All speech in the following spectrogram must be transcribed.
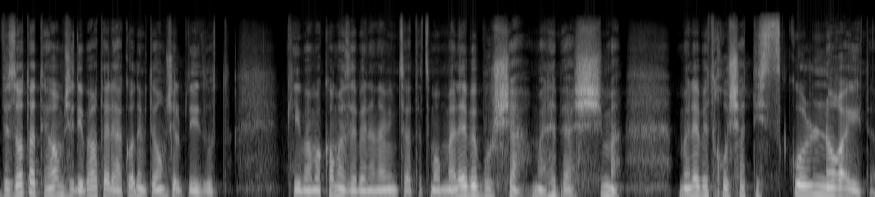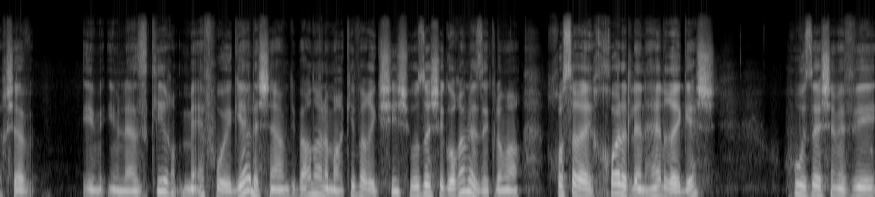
וזאת התהום שדיברת עליה קודם, תהום של בדידות. כי במקום הזה בן אדם ימצא את עצמו מלא בבושה, מלא באשמה, מלא בתחושת תסכול נוראית. עכשיו, אם, אם להזכיר מאיפה הוא הגיע לשם, דיברנו על המרכיב הרגשי שהוא זה שגורם לזה, כלומר, חוסר היכולת לנהל רגש, הוא זה שמביא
